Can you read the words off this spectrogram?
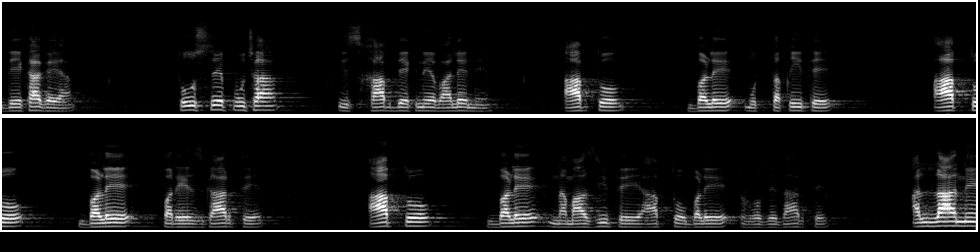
देखा गया तो उससे पूछा, इस ख्वाब देखने वाले ने, आप तो बड़े मुत्तकी थे, आप तो बड़े परहेजगार थे आप तो बड़े नमाजी थे, आप तो बड़े रोज़ेदार थे। अल्लाह ने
